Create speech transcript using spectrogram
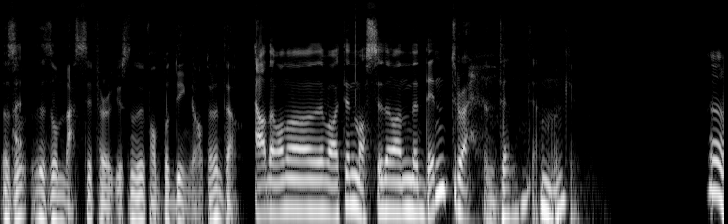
Det er sånn, det er sånn Massey Ferguson du fant på dynga omtrent, ja. Ja, det var, noe, det var ikke en Massey, det var en Dent, tror jeg. En dent, ja. mm. Ok. Ja.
